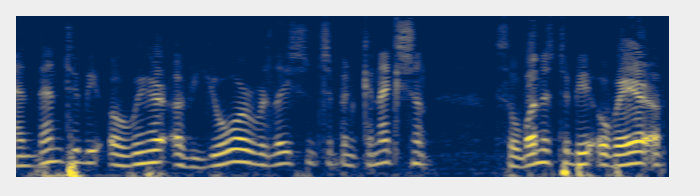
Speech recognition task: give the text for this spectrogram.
And then to be aware of your relationship and connection. So one is to be aware of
